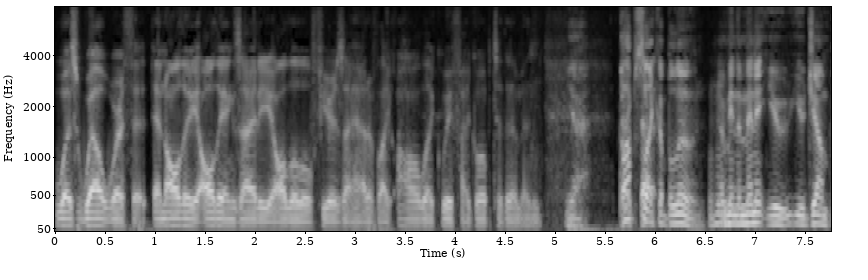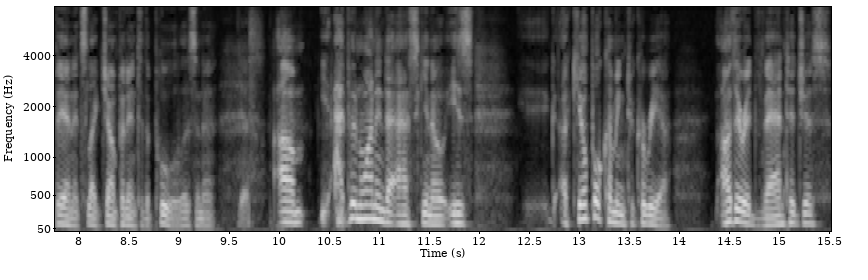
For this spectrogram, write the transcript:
was well worth it. And all the all the anxiety, all the little fears I had of like, oh, like if I go up to them and Yeah. Pops that. like a balloon. I mean, the minute you, you jump in, it's like jumping into the pool, isn't it? yes. Um, I've been wanting to ask, you know, is a Kyopo coming to Korea? Are there advantages?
